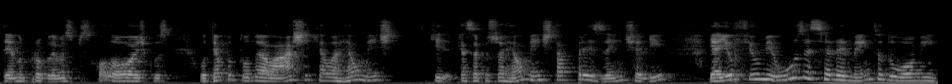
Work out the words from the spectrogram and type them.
tendo problemas psicológicos. O tempo todo ela acha que ela realmente que, que essa pessoa realmente está presente ali e aí o filme usa esse elemento do homem,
